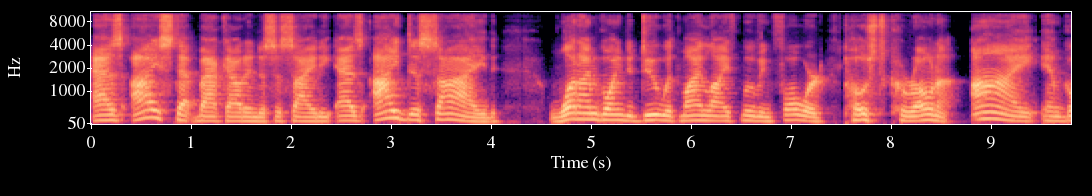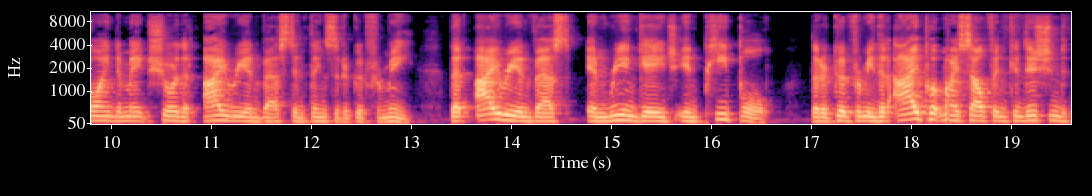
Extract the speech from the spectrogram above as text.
as I step back out into society, as I decide what I'm going to do with my life moving forward post corona, I am going to make sure that I reinvest in things that are good for me, that I reinvest and re-engage in people that are good for me, that I put myself in conditioned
